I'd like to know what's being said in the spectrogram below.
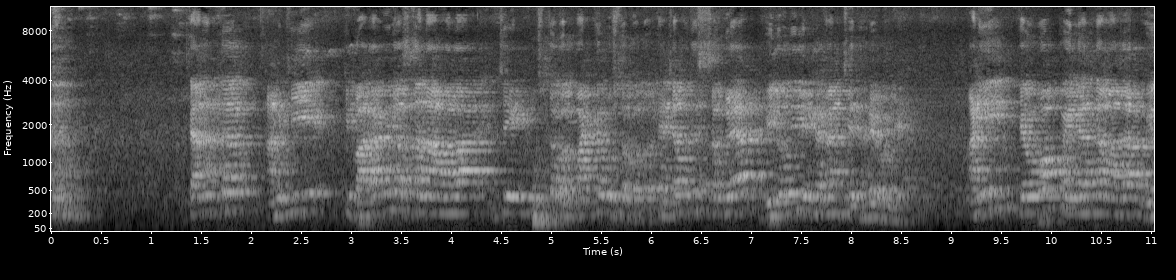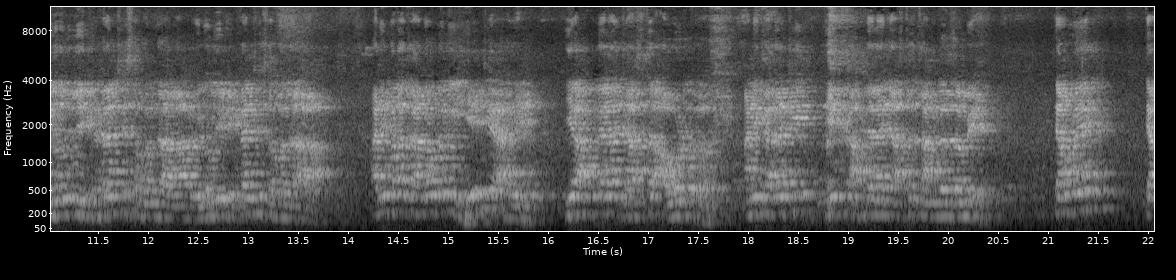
त्यानंतर आणखी की बारावी असताना आम्हाला जे पुस्तक होतं पाठ्यपुस्तक होतं त्याच्यामध्ये सगळ्या विनोदी लेखकांचे धडे होते. आणि तेव्हा पहिल्यांदा माझा विनोदी लेखकांशी संबंध आला विनोदी लेखांशी संबंध आला. आणि मला जाणवलं की हे जे आहे हे आपल्याला जास्त आवडतं आणि कदाचित हेच आपल्याला जास्त चांगलं जमेल. त्यामुळे त्या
